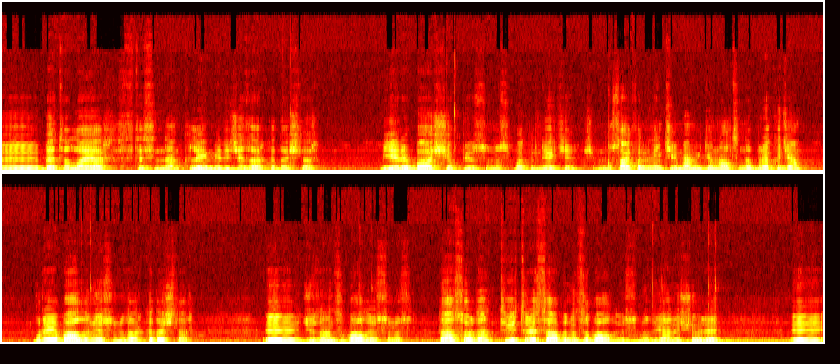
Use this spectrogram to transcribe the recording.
e, Beta sitesinden claim edeceğiz arkadaşlar. Bir yere bağış yapıyorsunuz. Bakın diyor ki şimdi bu sayfanın linkini ben videonun altında bırakacağım. Buraya bağlanıyorsunuz arkadaşlar. E, cüzdanınızı bağlıyorsunuz. Daha sonradan Twitter hesabınızı bağlıyorsunuz. Yani şöyle e,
